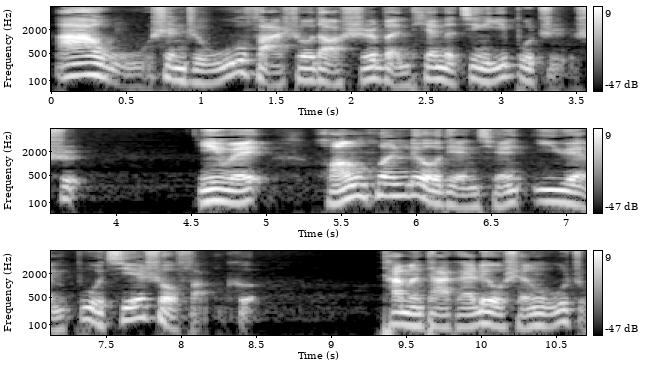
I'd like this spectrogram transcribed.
阿武甚至无法收到石本天的进一步指示，因为。”黄昏六点前，医院不接受访客。他们大概六神无主，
